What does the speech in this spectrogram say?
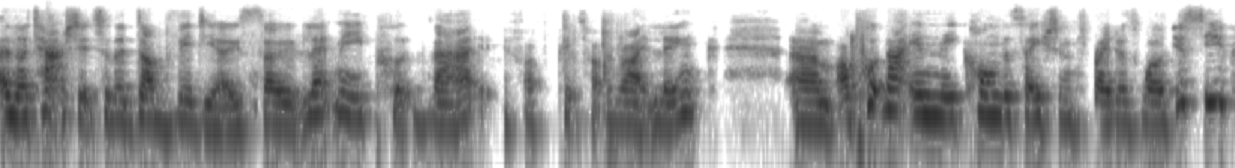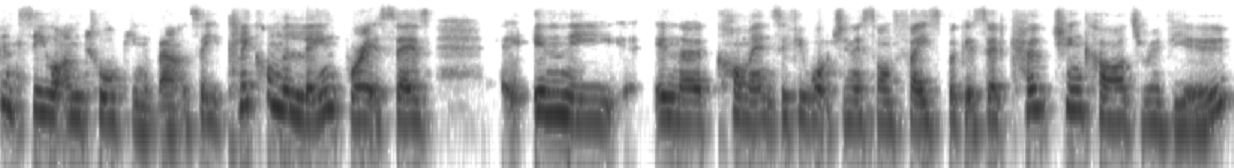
and attached it to the Dubb video. So let me put that, if I've picked up the right link, um, I'll put that in the conversation thread as well, just so you can see what I'm talking about. So you click on the link where it says in the in the comments, if you're watching this on Facebook, it said coaching cards review.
